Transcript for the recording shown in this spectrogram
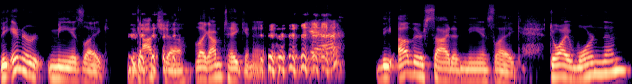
The inner me is like, gotcha. like I'm taking it. Yeah. The other side of me is like, do I warn them?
